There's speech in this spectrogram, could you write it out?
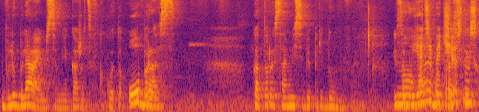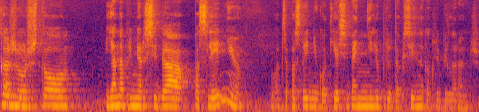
влюбляемся, мне кажется, в какой-то образ, который сами себе придумываем. И ну, я тебе честно скажу, моментах. что я, например, себя последнюю вот за последний год. Я себя не люблю так сильно, как любила раньше.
